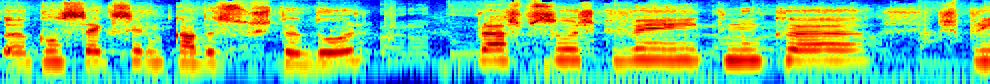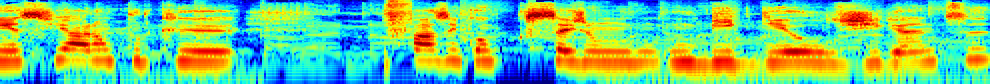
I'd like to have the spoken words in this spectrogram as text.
eh, consegue ser um bocado assustador para as pessoas que vêm que nunca experienciaram, porque fazem com que seja um, um big deal gigante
